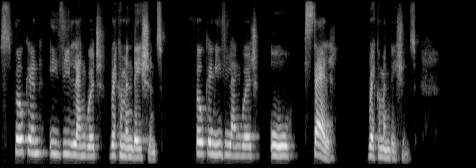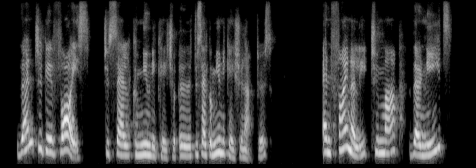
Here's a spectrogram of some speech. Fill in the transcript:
spoken easy language recommendations, spoken easy language or SEL recommendations. Then to give voice to SEL communication, uh, to SEL communication actors. And finally, to map their needs,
